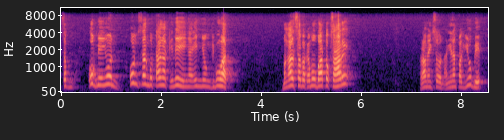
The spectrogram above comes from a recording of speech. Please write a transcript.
Sa og niyon, unsang butanga kini nga inyong gibuhat? Mangalsa ba kamo batok sa hari? Ano Megson, ang ilang pagyubit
